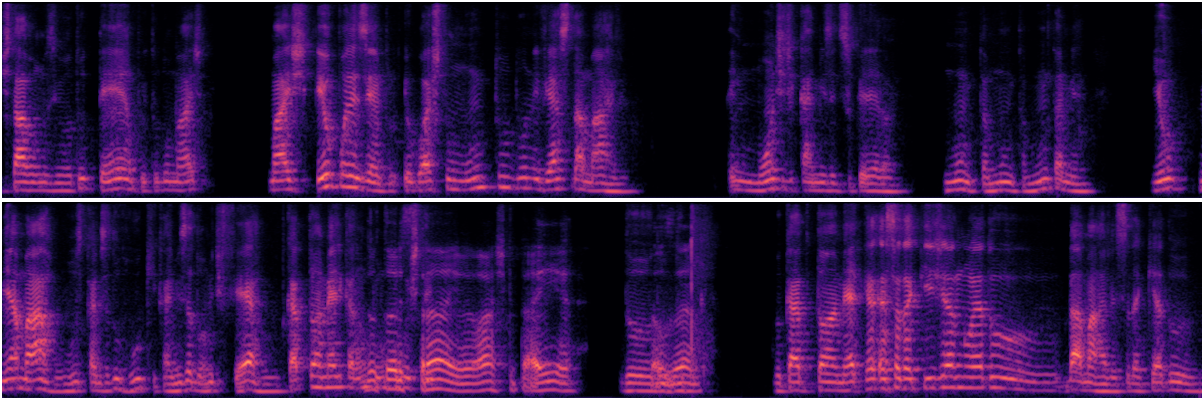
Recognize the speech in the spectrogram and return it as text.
estávamos em outro tempo e tudo mais. Mas eu, por exemplo, eu gosto muito do universo da Marvel. Tem um monte de camisa de super-herói. Muita, muita, muita mesmo. E eu me amarro, uso camisa do Hulk, camisa do Homem de Ferro, do Capitão América não. Doutor Estranho, eu acho que tá aí. É. Do, tá do, do, do, Capitão América. Essa daqui já não é do da Marvel, essa daqui é do,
